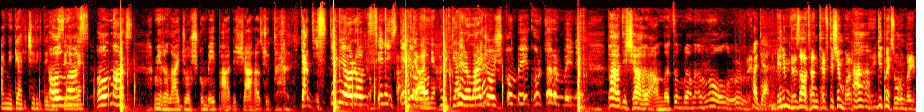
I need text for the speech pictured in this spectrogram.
Anne gel içeri gidelim seninle. Olmaz, olmaz. Miralay Coşkun Bey padişaha sü... Ya istemiyorum, seni istemiyorum. Hadi anne, hadi gel, Miralay gel. Coşkun Bey kurtarın beni. Padişahı anlatın bana ne olur. Hadi anne. Benim de zaten teftişim var. E, Gitmek zorundayım.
